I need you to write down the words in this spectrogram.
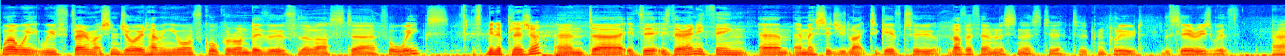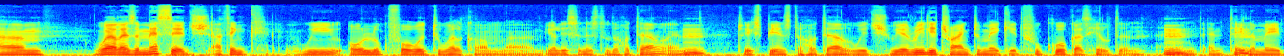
Well, we, we've very much enjoyed having you on Fukuoka Rendezvous for the last uh, four weeks. It's been a pleasure. And uh, if there, is there anything, um, a message you'd like to give to Love FM listeners to, to conclude the series with? Um, well, as a message, I think we all look forward to welcome um, your listeners to the hotel and Mm to experience the hotel, which we are really trying to make it Fukuoka's Hilton Mm. and, and tailor made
